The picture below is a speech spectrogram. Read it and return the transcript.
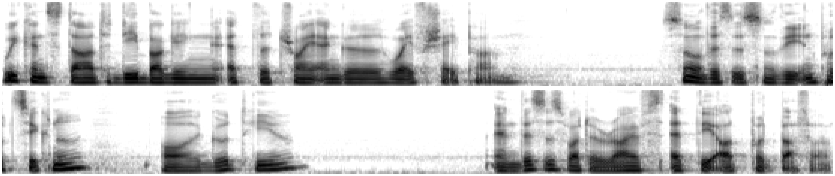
we can start debugging at the triangle wave shaper. So this is the input signal, all good here. And this is what arrives at the output buffer.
